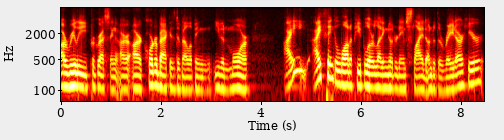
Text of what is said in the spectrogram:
are really progressing. Our our quarterback is developing even more. I I think a lot of people are letting Notre Dame slide under the radar here,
